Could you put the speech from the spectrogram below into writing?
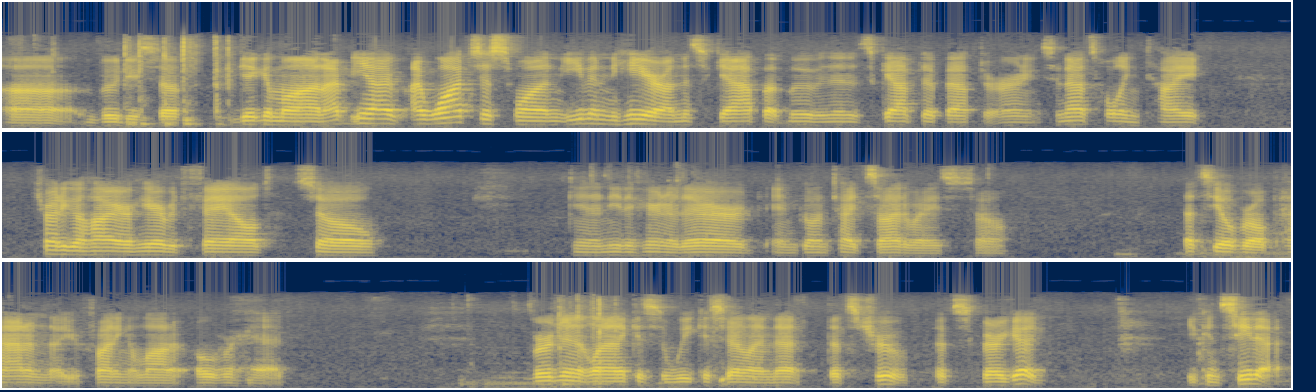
uh, voodoo stuff. Gigamon, I, you know, I, I watched this one even here on this gap up move, and then it's gapped up after earnings. So now it's holding tight. Tried to go higher here, but failed. So, you know, neither here nor there, and going tight sideways. So that's the overall pattern, though. You're fighting a lot of overhead. Virgin Atlantic is the weakest airline. That that's true. That's very good. You can see that.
